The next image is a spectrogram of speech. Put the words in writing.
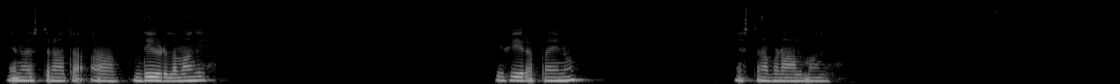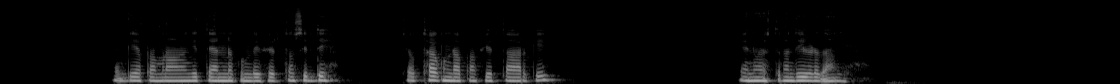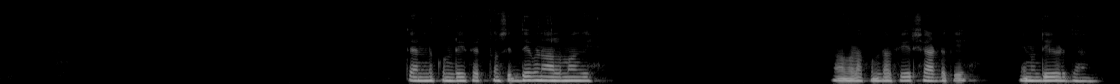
ਇਹਨੂੰ ਇਸ ਤਰ੍ਹਾਂ ਤਾਂ ਦੇੜ ਲਵਾਂਗੇ। ਤੇ ਫਿਰ ਆਪਾਂ ਇਹਨੂੰ ਇਸ ਤਰ੍ਹਾਂ ਬਣਾ ਲਵਾਂਗੇ। ਅੱਗੇ ਆਪਾਂ ਬਣਾਵਾਂਗੇ ਤਿੰਨ ਕੁੰਡੇ ਫਿਰ ਤੋਂ ਸਿੱਧੇ। ਚੌਥਾ ਕੁੰਡਾ ਆਪਾਂ ਫਿਰ ਤਾਰ ਕੇ ਇਹਨੂੰ ਇਸ ਤਰ੍ਹਾਂ ਦੇੜ ਦਾਂਗੇ। ਤਿੰਨ ਕੁੰਡੇ ਫਿਰ ਤੋਂ ਸਿੱਧੇ ਬਣਾ ਲਵਾਂਗੇ। ਆਹ ਵਾਲਾ ਕੁੰਡਾ ਫਿਰ ਛੱਡ ਕੇ ਇਹਨੂੰ ਦੇੜ ਦਿਆਂਗੇ।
